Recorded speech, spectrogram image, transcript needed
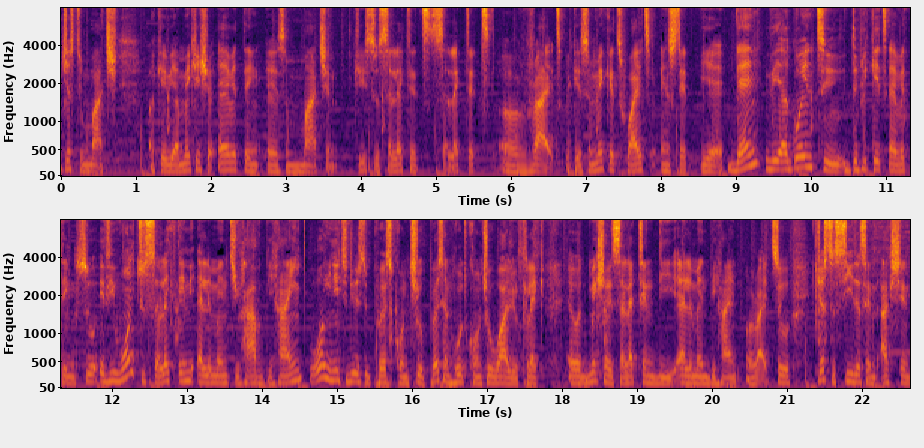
just to match. Okay we are making sure everything is matching okay so select it select it. All right okay so make it white instead. Yeah. Then we are going to duplicate everything. So if you want to select any element you have behind what you need to do is to press ctrl press and hold ctrl while you click. It would make sure it's selecting the element behind. All right so just to see this in action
